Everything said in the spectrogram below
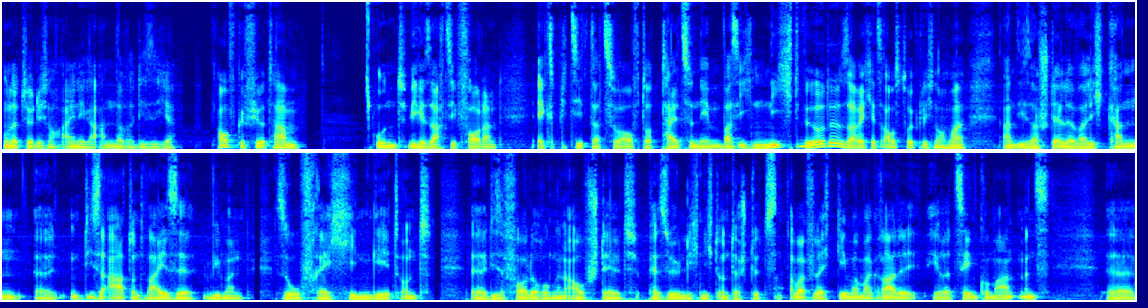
Und natürlich noch einige andere, die sie hier aufgeführt haben. Und wie gesagt, sie fordern explizit dazu auf, dort teilzunehmen. Was ich nicht würde, sage ich jetzt ausdrücklich nochmal an dieser Stelle, weil ich kann äh, diese Art und Weise, wie man so frech hingeht und äh, diese Forderungen aufstellt, persönlich nicht unterstützen. Aber vielleicht gehen wir mal gerade ihre zehn Commandments äh,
